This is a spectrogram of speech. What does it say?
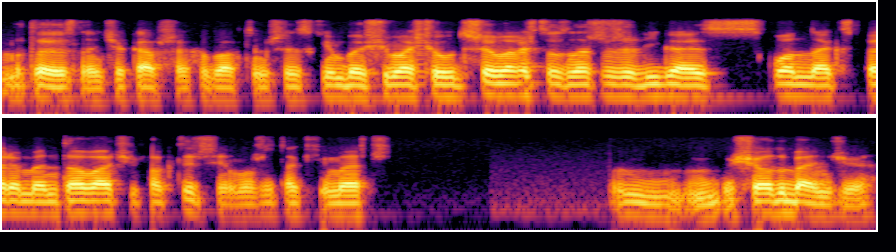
No to jest najciekawsze chyba w tym wszystkim, bo jeśli ma się utrzymać, to znaczy, że liga jest skłonna eksperymentować i faktycznie może taki mecz mm, się odbędzie.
